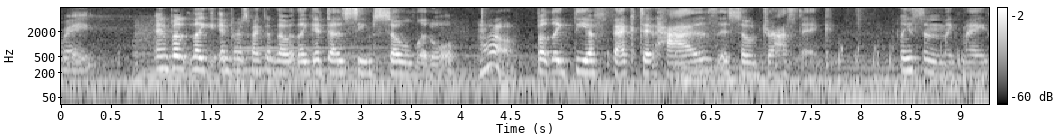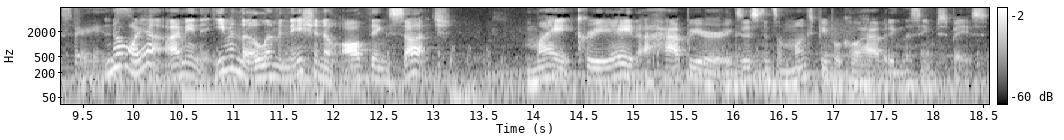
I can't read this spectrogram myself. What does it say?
Right. And but like in perspective though, like it does seem so little, Yeah. but like the effect it has is so drastic. At least in like my experience. No, yeah. I mean, even the elimination of all things such might create a happier existence amongst people cohabiting the same space.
